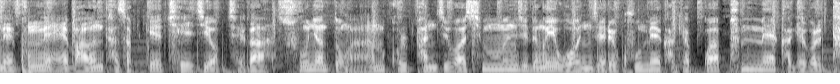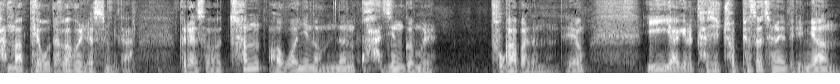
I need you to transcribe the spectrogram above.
네, 국내 45개 제지 업체가 수년 동안 골판지와 신문지 등의 원재료 구매 가격과 판매 가격을 담합해 오다가 걸렸습니다. 그래서 천억 원이 넘는 과징금을 부과받았는데요. 이 이야기를 다시 좁혀서 전해드리면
